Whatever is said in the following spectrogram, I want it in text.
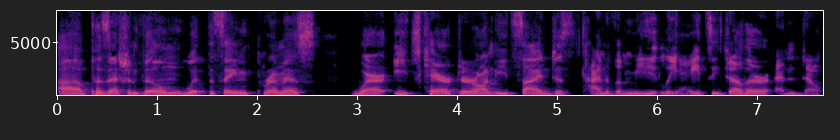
uh, possession film with the same premise where each character on each side just kind of immediately hates each other and don't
